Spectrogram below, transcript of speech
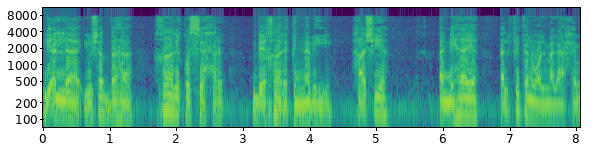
لئلا يشبه خارق السحر بخارق النبي. حاشية النهاية الفتن والملاحم.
